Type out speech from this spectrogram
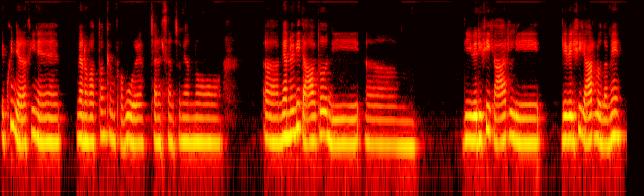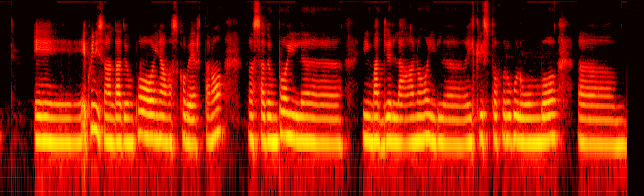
E quindi alla fine mi hanno fatto anche un favore, cioè nel senso mi hanno, uh, mi hanno evitato di, uh, di verificarli, di verificarlo da me e, e quindi sono andate un po' in ava scoperta, no? Sono state un po' il, il Magellano, il, il Cristoforo Colombo, uh,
